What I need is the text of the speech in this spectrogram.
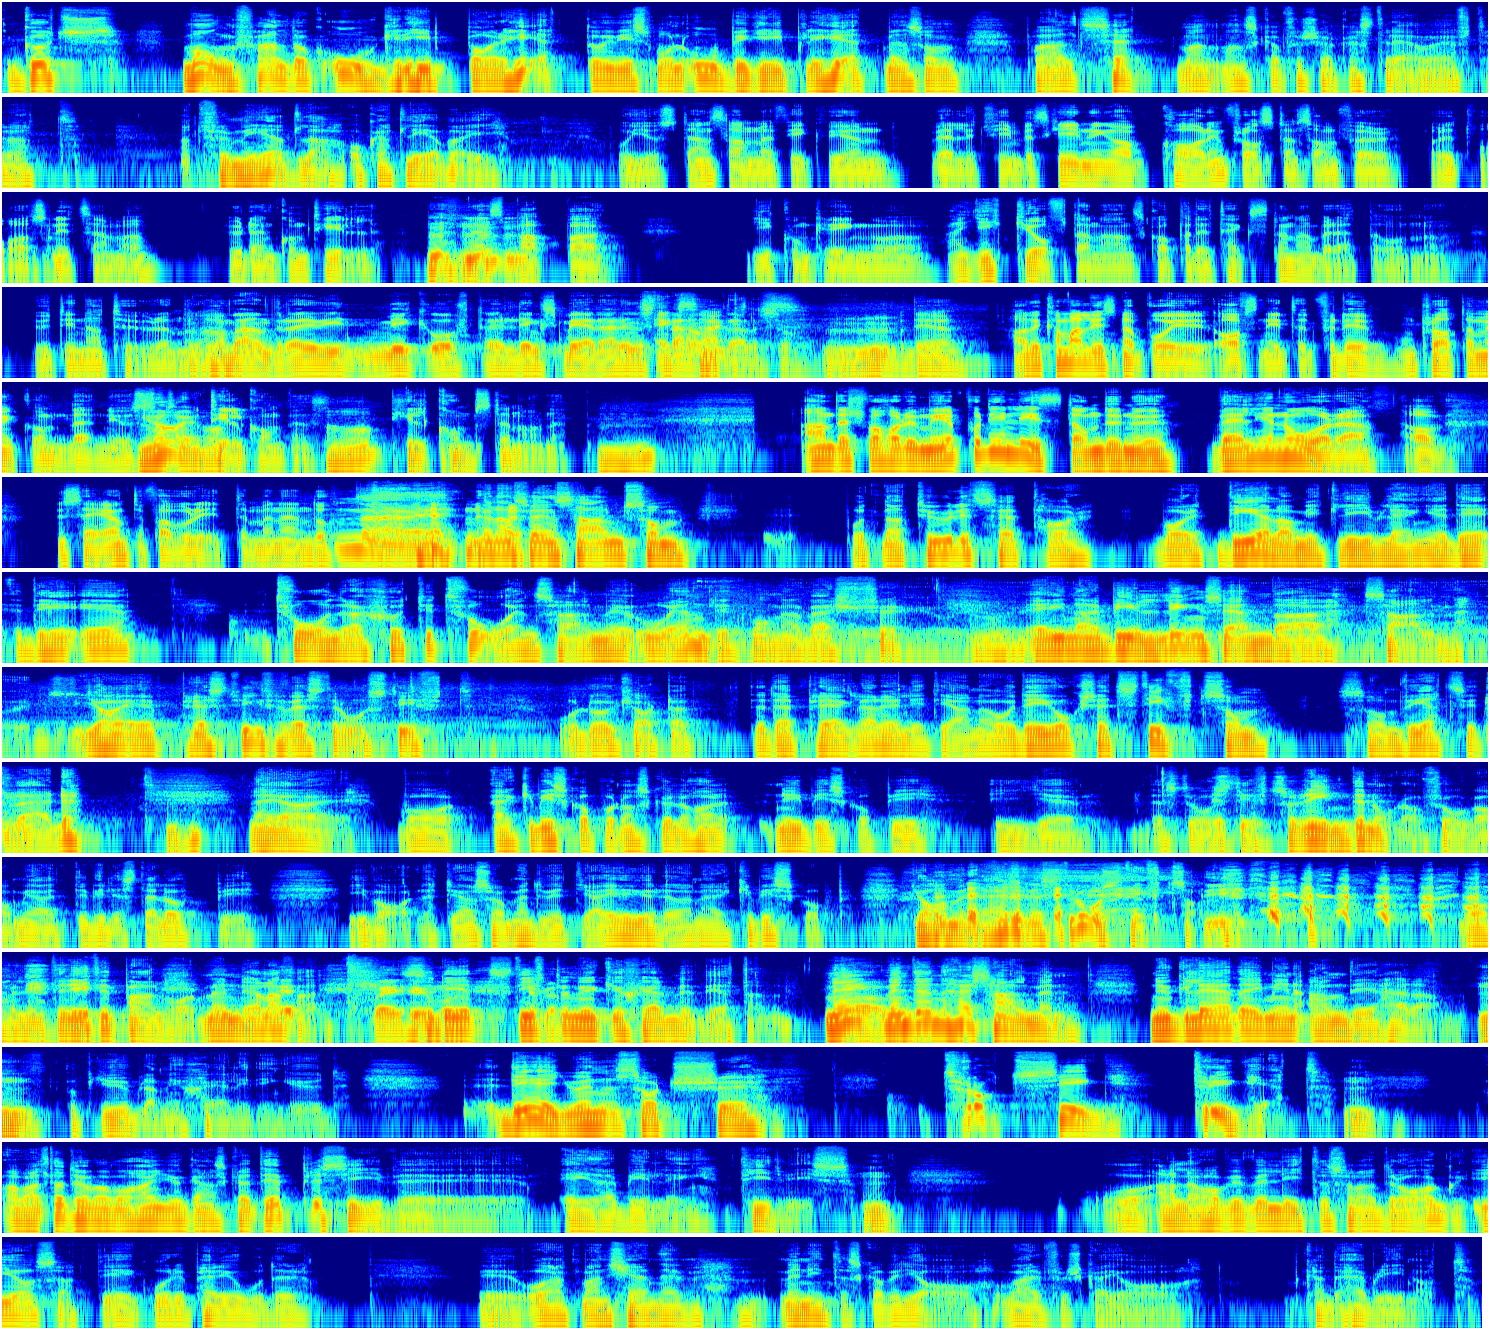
Guds mångfald och ogripbarhet och i viss mån obegriplighet men som på allt sätt man, man ska försöka sträva efter att, att förmedla och att leva i. Och just den salmen fick vi en väldigt fin beskrivning av Karin Frostenson för var det två avsnitt sen, va? hur den kom till. Hennes pappa gick omkring och han gick ju ofta när han skapade texterna berättade hon. Och, ute i naturen. Och Han vandrade mycket ofta längs Mälarens strand Exakt. alltså. Och det, ja, det kan man lyssna på i avsnittet för det, hon pratar mycket om den just, Ja, ja. Tillkomsten, Ja. tillkomsten av den. Anders, vad har du mer på din lista om du nu väljer några av, nu säger jag inte favoriter, men ändå. Nej, men alltså en psalm som på ett naturligt sätt har varit del av mitt liv länge, det, det är 272, en psalm med oändligt många verser. Einar Billings enda psalm. Jag är prästvigd för Västerås stift och då är det klart att det där präglar en lite grann. Och det är ju också ett stift som, som vet sitt värde. När jag var ärkebiskop och de skulle ha en ny biskop i, i eh, Västerås stift så ringde några och frågade om jag inte ville ställa upp i, i valet. Jag sa, men du vet, jag är ju redan ärkebiskop. Ja, men det här är Västerås stift, sa de. var väl inte riktigt på allvar, men i alla fall. Så det är ett stift med mycket självmedvetande. Nej, men den här salmen, Nu gläder i min ande i Herren, uppjubla min själ i din Gud. Det är ju en sorts eh, trotsig trygghet. Av allt att döma var han ju ganska depressiv, eh, Einar Billing, tidvis. Och alla har vi väl lite sådana drag i oss, att det går i perioder. Eh, och att man känner, men inte ska väl jag? Varför ska jag? Kan det här bli något?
